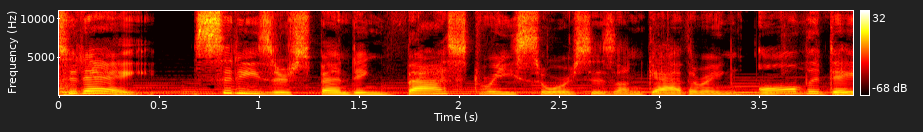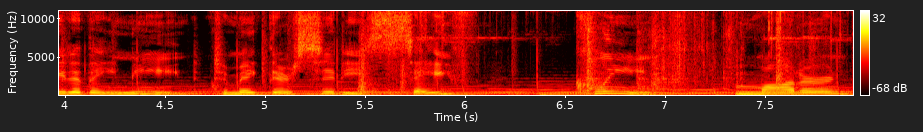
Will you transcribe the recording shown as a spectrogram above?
Today, cities are spending vast resources on gathering all the data they need to make their cities safe, clean, modern,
